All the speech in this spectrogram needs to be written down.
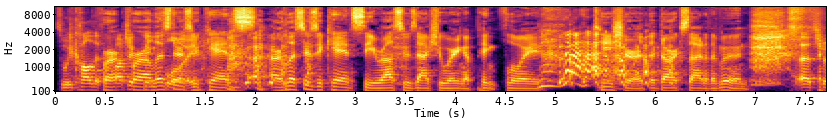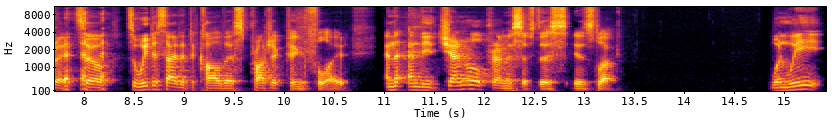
So we called it for, Project for our Pink listeners Floyd. who can't our listeners who can't see. Rasu is actually wearing a Pink Floyd T-shirt, "The Dark Side of the Moon." That's right. So so we decided to call this Project Pink Floyd, and the, and the general premise of this is: look, when we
